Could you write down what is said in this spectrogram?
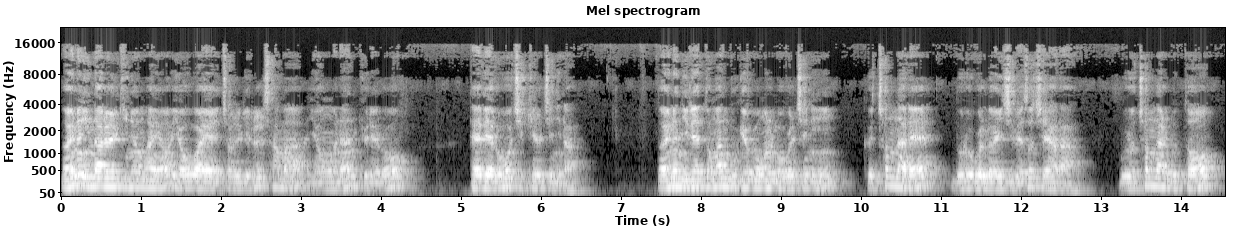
너희는 이날을 기념하여 여호와의 절기를 삼아 영원한 규례로 대대로 지킬지니라. 너희는 이래 동안 무교병을 먹을지니 그 첫날에 누룩을 너희 집에서 제하라. 무릇 첫날부터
